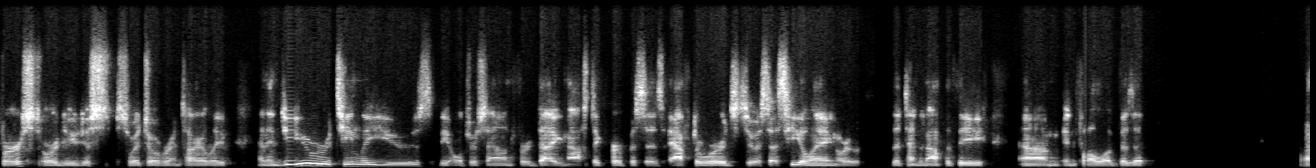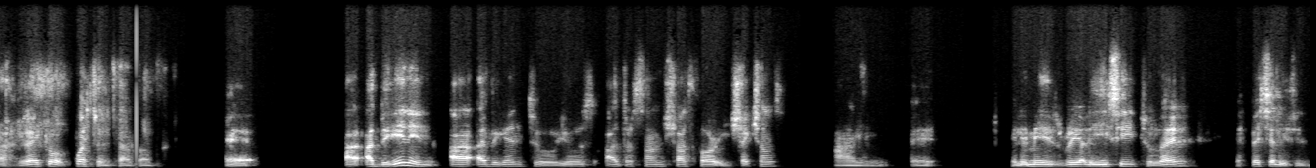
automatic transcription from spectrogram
first, or do you just switch over entirely? And then do you routinely use the ultrasound for diagnostic purposes afterwards to assess healing or the tendinopathy um, in follow-up visit? Uh, great question, Falcon. Uh, at the beginning, I, I, began to use ultrasound just for injections, and uh, believe it's really easy to learn, especially if you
